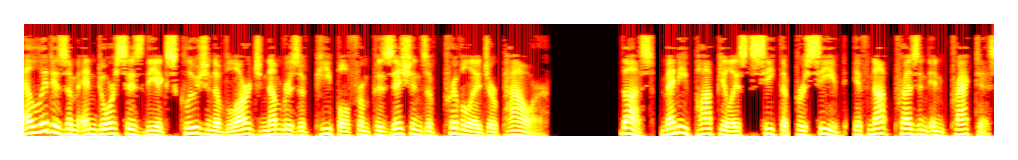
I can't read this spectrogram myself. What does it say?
Elitism endorses the exclusion of large numbers of people from positions of privilege or power. Thus, many populists seek the perceived, if not present in practice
